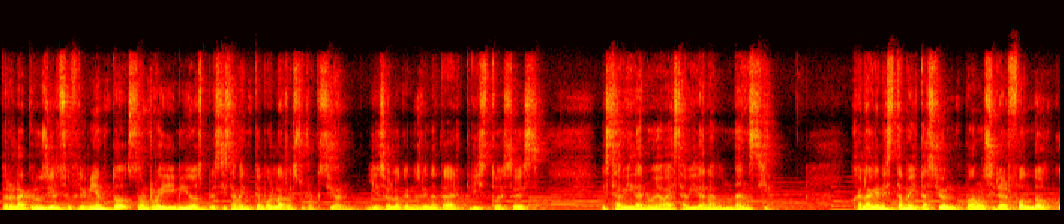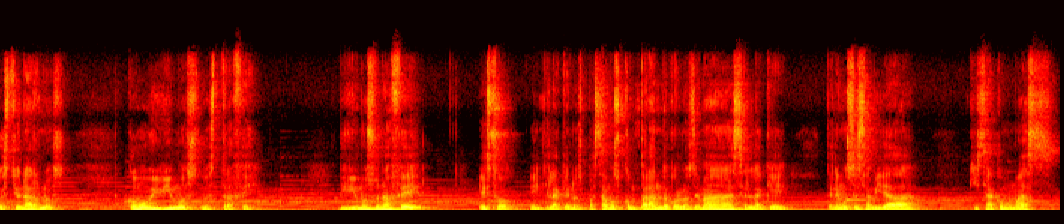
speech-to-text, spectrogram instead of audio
pero la cruz y el sufrimiento son redimidos precisamente por la resurrección. Y eso es lo que nos viene a traer Cristo, eso es esa vida nueva, esa vida en abundancia. Ojalá que en esta meditación podamos ir al fondo, cuestionarnos cómo vivimos nuestra fe. ¿Vivimos una fe eso, en la que nos pasamos comparando con los demás, en la que tenemos esa mirada quizá como más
